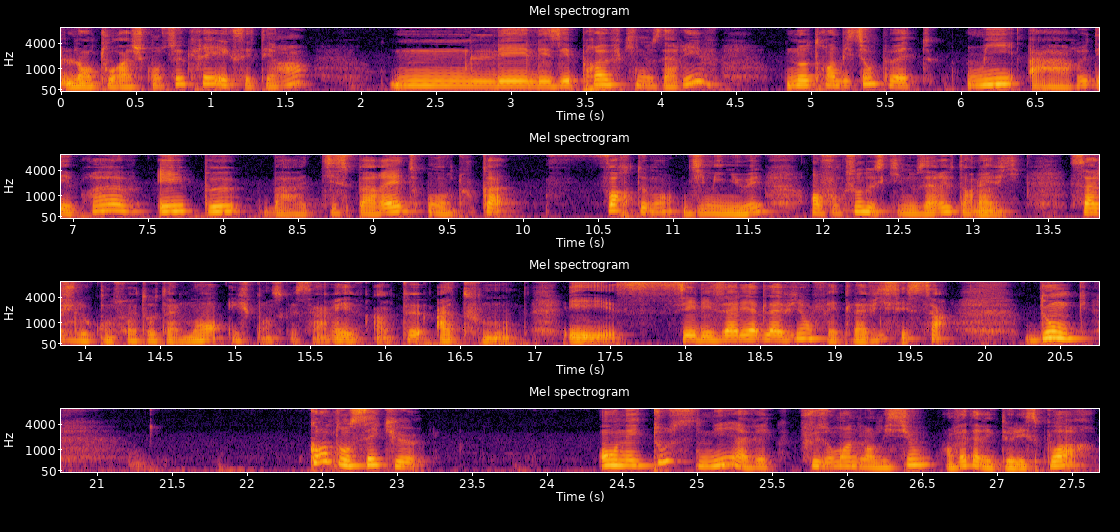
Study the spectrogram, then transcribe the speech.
l'entourage qu'on se crée, etc., mm, les, les, épreuves qui nous arrivent, notre ambition peut être mise à rude épreuve et peut bah, disparaître ou en tout cas fortement diminuer en fonction de ce qui nous arrive dans la vie. Ça, je le conçois totalement et je pense que ça arrive un peu à tout le monde. Et c'est les aléas de la vie en fait. La vie, c'est ça. Donc, quand on sait que on est tous nés avec plus ou moins de l'ambition, en fait avec de l'espoir,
